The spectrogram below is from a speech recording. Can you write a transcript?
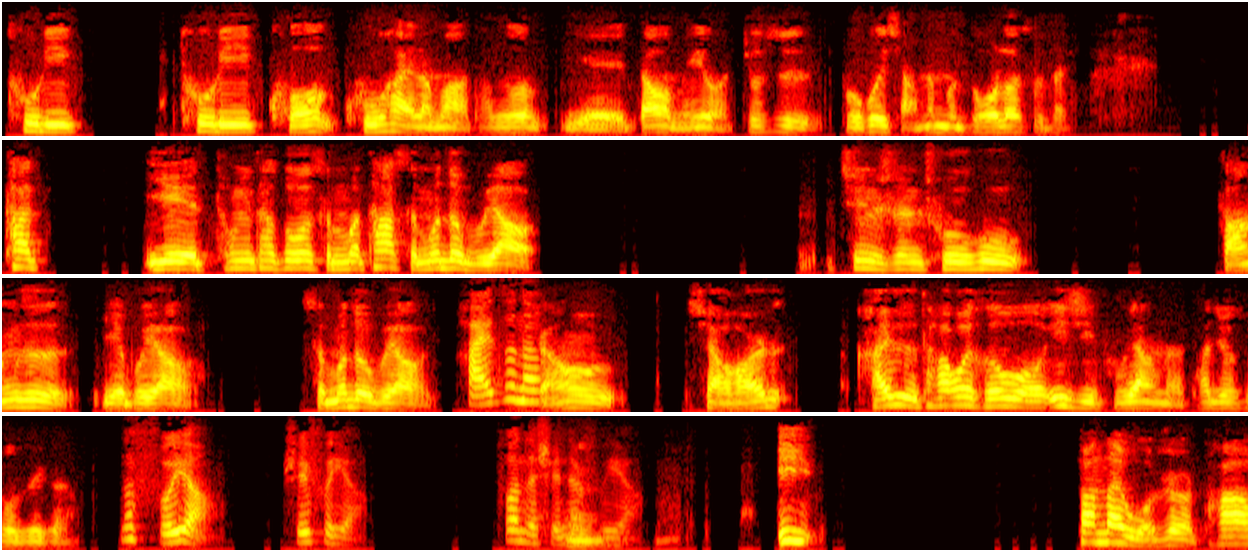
脱离脱离苦苦海了嘛？他说也倒没有，就是不会想那么多了，是的。他也同意，他说什么他什么都不要，净身出户，房子也不要，什么都不要，孩子呢？然后小孩儿孩子他会和我一起抚养的，他就说这个那抚养谁抚养？放在谁那抚养？一放在我这儿，他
